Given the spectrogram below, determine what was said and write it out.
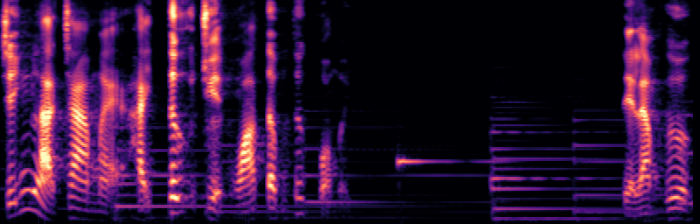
chính là cha mẹ hãy tự chuyển hóa tâm thức của mình. Để làm gương.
